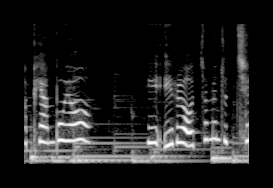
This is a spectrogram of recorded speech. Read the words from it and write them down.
앞이 안 보여. 이 일을 어쩌면 좋지?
